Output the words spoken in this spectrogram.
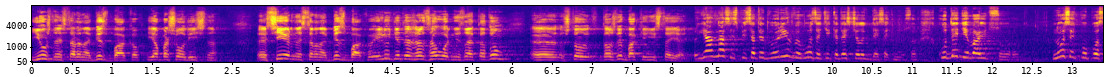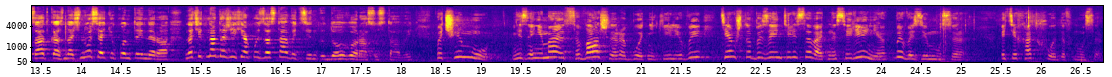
южная сторона без баков, я обошел лично, Э, северная сторона без баков, и люди даже разговор не знают о том, э, что должны баки не стоять. Я в нас із 50 дворів вивозить тільки десь чоловік 10 мусор. Куди дівають 40? Носять по посадках, значить носять у контейнера. Значить, треба ж їх якось заставити ці договори составити. Почему не занимаются ваши работники или вы тем, чтобы заинтересовать население в вывозе мусора, этих отходов мусора?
